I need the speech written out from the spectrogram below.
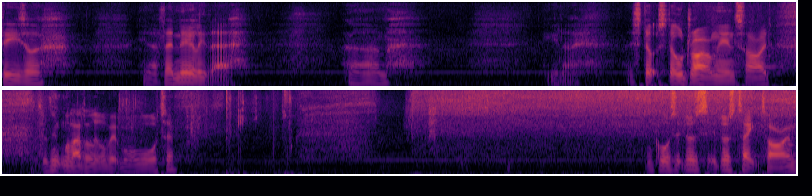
these are, you know, they're nearly there. Um, you know, it's still still dry on the inside, so I think we'll add a little bit more water. Of course, it does it does take time.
